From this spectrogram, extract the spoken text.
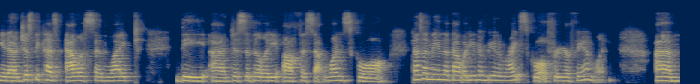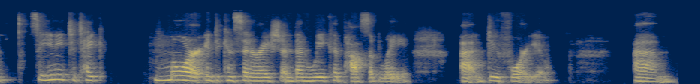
You know, just because Allison liked the uh, disability office at one school doesn't mean that that would even be the right school for your family. Um, so you need to take more into consideration than we could possibly uh, do for you. Um,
